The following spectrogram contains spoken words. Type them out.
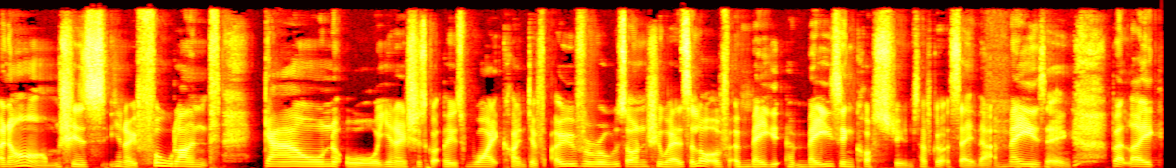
an arm she's you know full length gown or you know she's got those white kind of overalls on. She wears a lot of ama- amazing costumes i've got to say that. Amazing. But like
